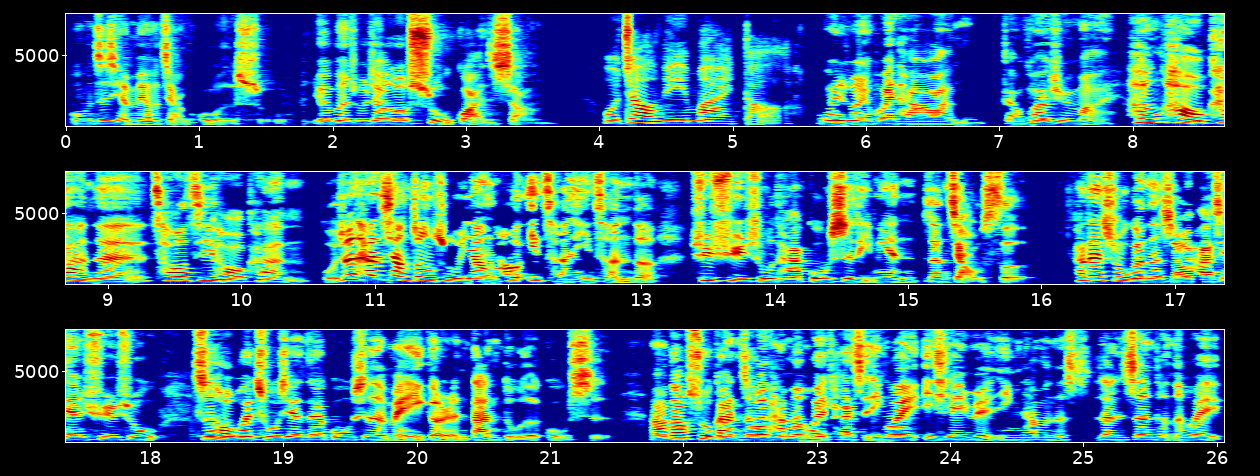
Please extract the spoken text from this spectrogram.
我们之前没有讲过的书，有一本书叫做《树冠上》，我叫你买的。我跟你说，你回台湾赶快去买，很好看哎，超级好看。我觉得它是像种树一样，然后一层一层的去叙述它故事里面的角色。他在树根的时候，他先叙述之后会出现在故事的每一个人单独的故事，然后到树干之后，他们会开始因为一些原因，他们的人生可能会。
